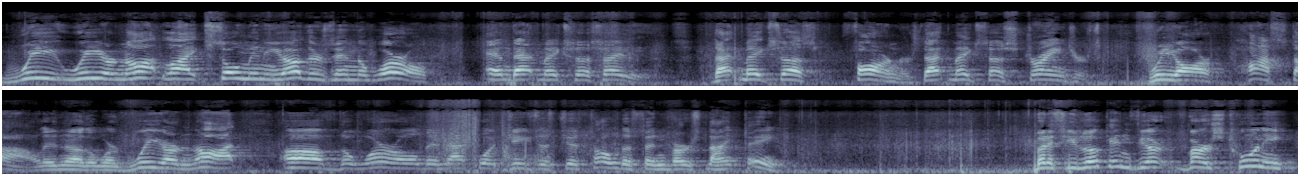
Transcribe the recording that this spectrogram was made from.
we, we are not like so many others in the world, and that makes us aliens. That makes us foreigners. That makes us strangers. We are hostile, in other words. We are not of the world, and that's what Jesus just told us in verse 19. But if you look in verse 20,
